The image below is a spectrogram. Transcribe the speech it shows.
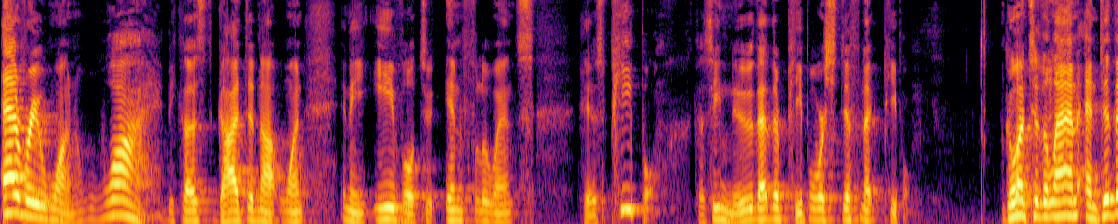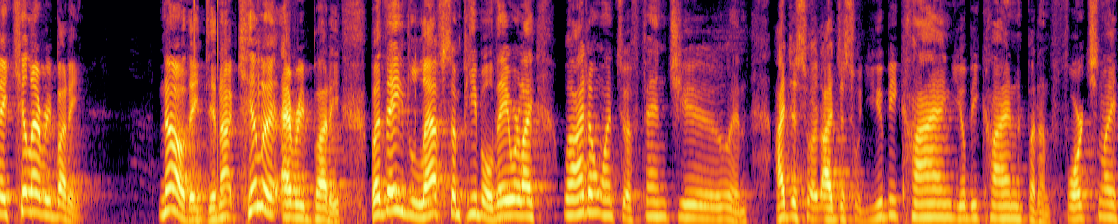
everyone. Why? Because God did not want any evil to influence his people, because he knew that their people were stiff necked people. Go into the land, and did they kill everybody? No, they did not kill everybody, but they left some people. They were like, "Well, I don't want to offend you, and I just, I just want you be kind, you'll be kind." But unfortunately,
